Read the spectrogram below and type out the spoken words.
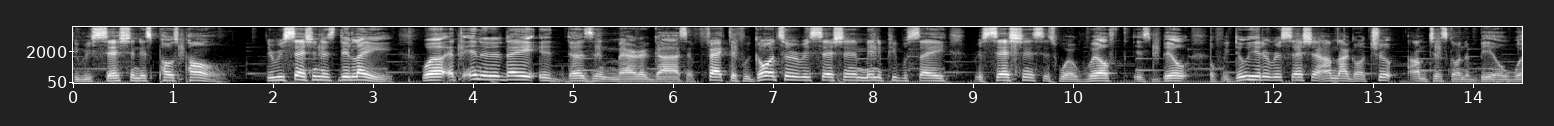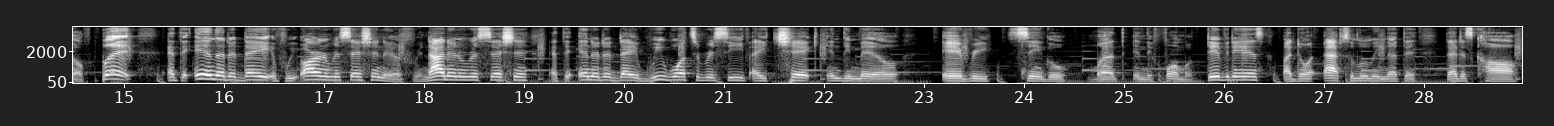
The recession is postponed. The recession is delayed. Well, at the end of the day, it doesn't matter, guys. In fact, if we go into a recession, many people say recessions is where wealth is built. If we do hit a recession, I'm not gonna trip, I'm just gonna build wealth. But at the end of the day, if we are in a recession, if we're not in a recession, at the end of the day, we want to receive a check in the mail every single month in the form of dividends by doing absolutely nothing. That is called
